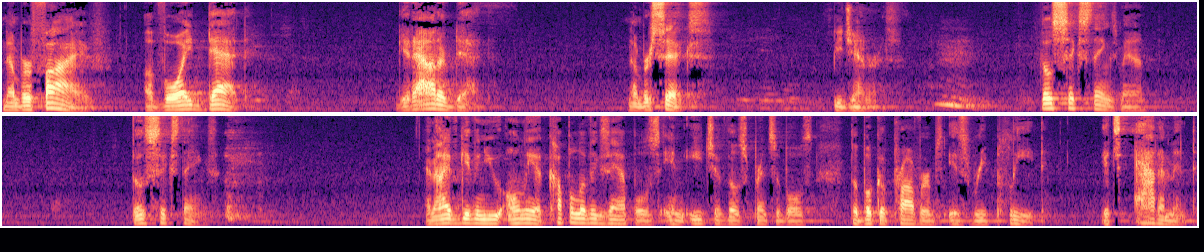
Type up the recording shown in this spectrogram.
Number five, avoid debt. Get out of debt. Number six, be generous. Those six things, man. Those six things. And I've given you only a couple of examples in each of those principles. The book of Proverbs is replete, it's adamant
